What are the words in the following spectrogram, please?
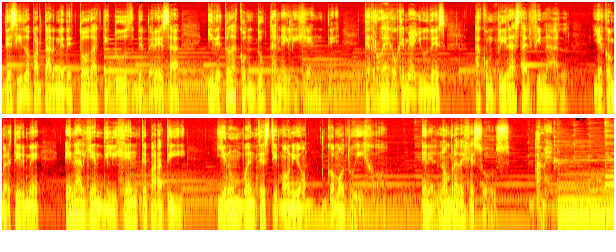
Decido apartarme de toda actitud de pereza y de toda conducta negligente. Te ruego que me ayudes a cumplir hasta el final y a convertirme en alguien diligente para ti y en un buen testimonio como tu Hijo. En el nombre de Jesús. Amén.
